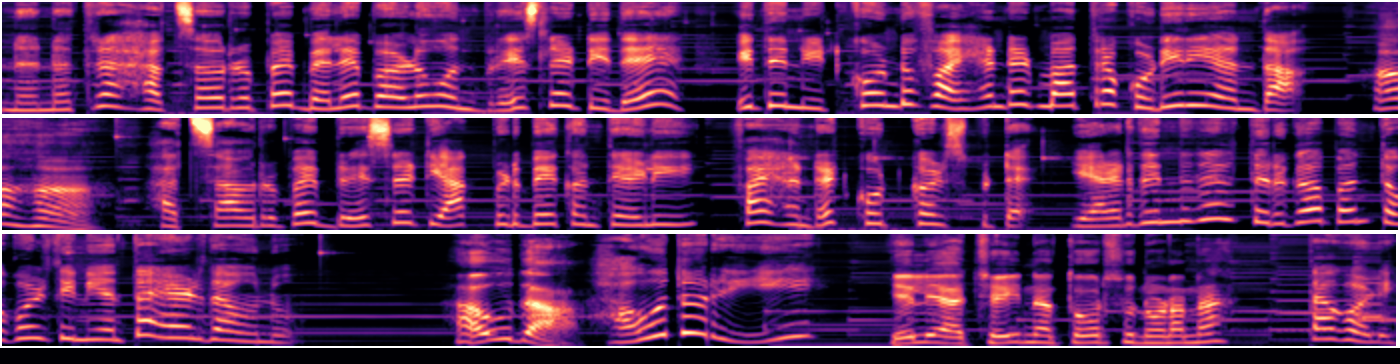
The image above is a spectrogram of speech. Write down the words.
ನನ್ನ ಹತ್ರ ಹತ್ ಸಾವಿರ ರೂಪಾಯಿ ಬೆಲೆ ಬಾಳೋ ಒಂದ್ ಬ್ರೇಸ್ಲೆಟ್ ಇದೆ. ಇದನ್ನ ಇಟ್ಕೊಂಡು ಫೈವ್ ಹಂಡ್ರೆಡ್ ಮಾತ್ರ ಕೊಡಿರಿ ಅಂತ. ಹಾ, ಹಾ. ಹತ್ ಸಾವಿರ ರೂಪಾಯಿ ಬ್ರೇಸ್ಲೆಟ್ ಯಾಕೆ ಬಿಡ್ಬೇಕಂತ ಹೇಳಿ ಫೈವ್ ಹಂಡ್ರೆಡ್ ಕೊಟ್ ಕಳ್ಸ್ಬಿಟ್ಟೆ. ಎರಡ್ ದಿನದಲ್ಲಿ ತಿರ್ಗಾ ಬಂದ್ ತಗೊಳ್ತೀನಿ ಅಂತ ಹೇಳ್ದ ಅವನು. ಹೌದಾ? ಹೌದು ರೀ. ಎಲ್ಲಿ ಆ ಚೈನ ತೋರಿಸು ನೋಡೋಣ. ತಗೊಳ್ಳಿ.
